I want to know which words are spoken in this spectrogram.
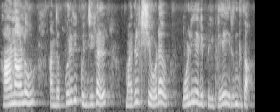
ஆனாலும் அந்த குருவி குஞ்சுகள் மகிழ்ச்சியோட ஒளி எழுப்பிக்கிட்டே இருந்துதான்.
